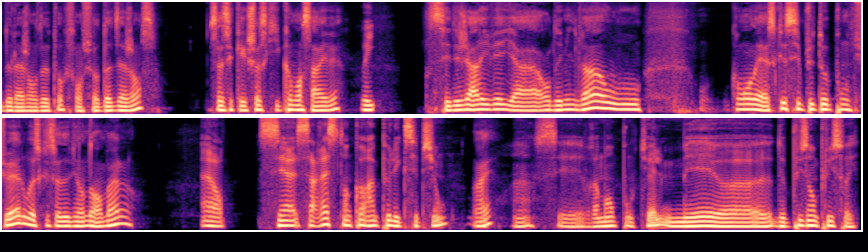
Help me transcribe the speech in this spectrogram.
de l'agence de Tours, qui sont sur d'autres agences? Ça, c'est quelque chose qui commence à arriver? Oui. C'est déjà arrivé il y a, en 2020 ou comment on est Est-ce que c'est plutôt ponctuel ou est-ce que ça devient normal? Alors, ça reste encore un peu l'exception. Ouais. Hein, c'est vraiment ponctuel, mais euh, de plus en plus, oui.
